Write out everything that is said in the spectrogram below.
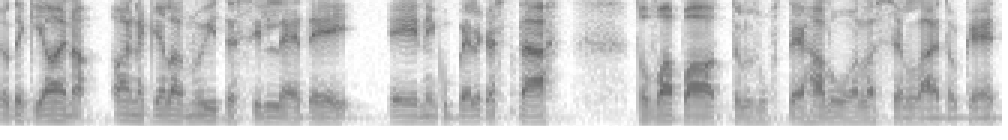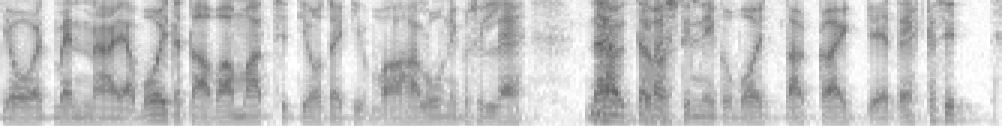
jotenkin aina, aina kelannut itse silleen, että ei, ei niin kuin pelkästään – tuon vapaa-ottelusuhteen haluaa olla sellainen, että okei, että joo, että mennään ja voitetaan vaan matsit jotenkin, vaan haluaa niin silleen näyttävästi niin kuin voittaa kaikki. Et ehkä sitten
